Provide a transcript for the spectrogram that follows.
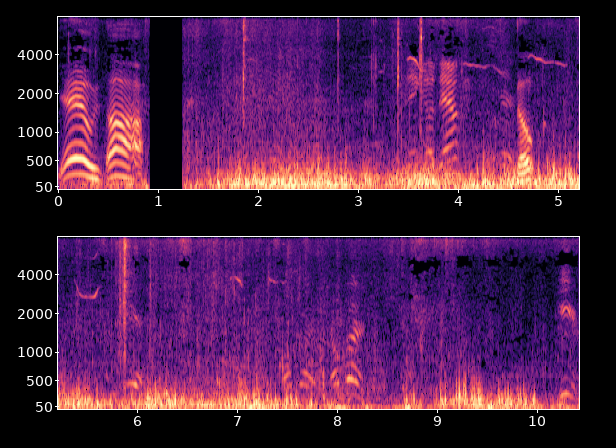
Yeah, we ah Didn't go down? nope. No bird. Here.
